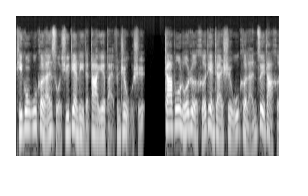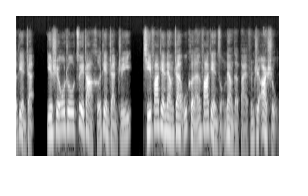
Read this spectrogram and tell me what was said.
提供乌克兰所需电力的大约百分之五十。扎波罗热核电站是乌克兰最大核电站，也是欧洲最大核电站之一，其发电量占乌克兰发电总量的百分之二十五。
